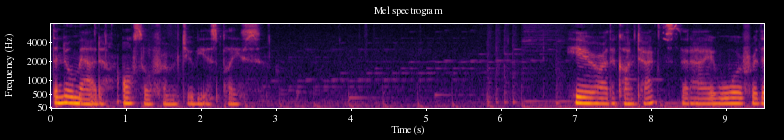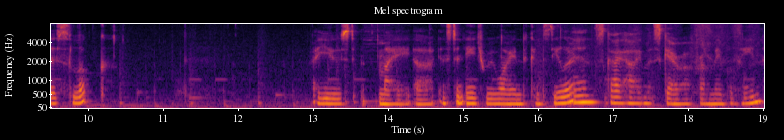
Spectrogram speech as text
the Nomad, also from Juvia's Place. Here are the contacts that I wore for this look. I used my uh, Instant Age Rewind Concealer and Sky High Mascara from Maybelline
